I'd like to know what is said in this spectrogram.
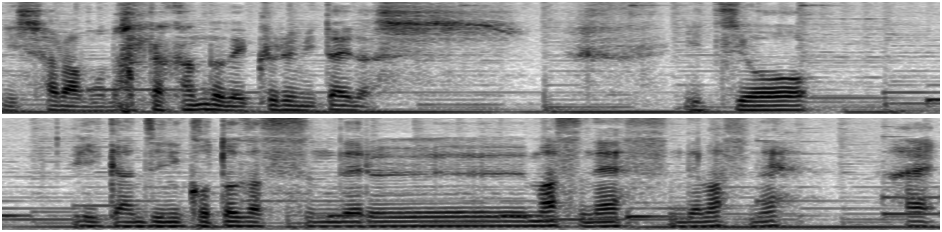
西原もなんだかんだで来るみたいだし一応いい感じにことが進んでるますね。進んでますね。はい。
